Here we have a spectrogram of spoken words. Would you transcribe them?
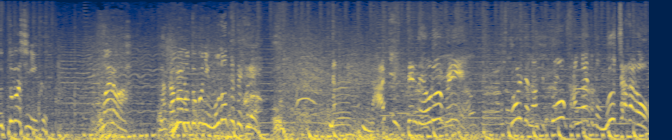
ぶっ飛ばしに行く。お前らは仲間のとこに戻っててくれ。な何言ってんだよルフィ。一人でなんてどう考えても無茶だろ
